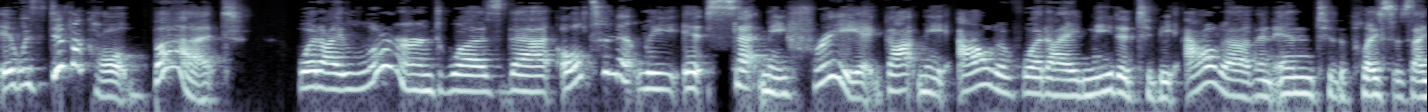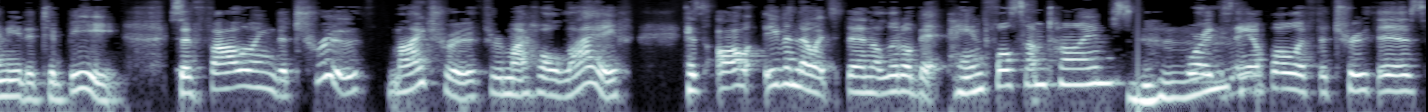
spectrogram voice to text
it was difficult, but what I learned was that ultimately it set me free. It got me out of what I needed to be out of and into the places I needed to be. So following the truth, my truth through my whole life has all, even though it's been a little bit painful sometimes, mm-hmm. for example, if the truth is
